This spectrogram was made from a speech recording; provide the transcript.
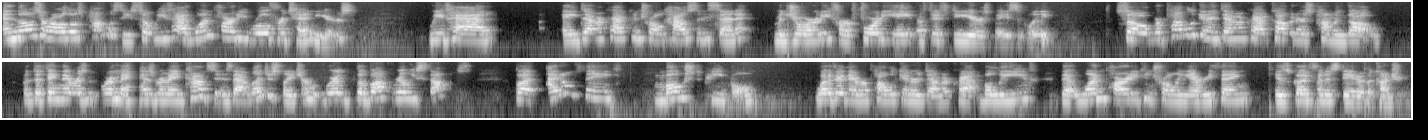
and those are all those policies. So we've had one party rule for 10 years. We've had a Democrat controlled House and Senate majority for 48 of 50 years, basically. So Republican and Democrat governors come and go. But the thing that has remained constant is that legislature where the buck really stops. But I don't think most people, whether they're Republican or Democrat, believe that one party controlling everything is good for the state or the country.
